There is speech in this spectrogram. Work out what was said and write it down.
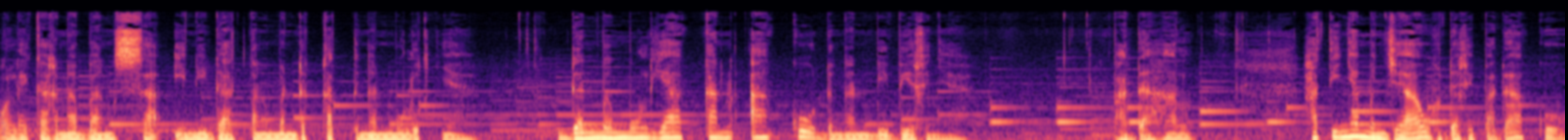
oleh karena bangsa ini datang mendekat dengan mulutnya dan memuliakan aku dengan bibirnya. Padahal hatinya menjauh daripadaku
